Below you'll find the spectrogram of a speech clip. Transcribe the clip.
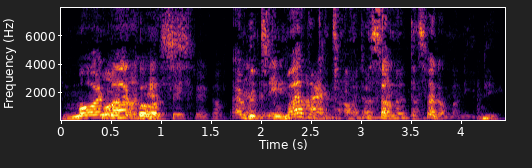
Moin, Moin Markus. herzlich willkommen. Ja, willst Ja, du nee, mal? Du kannst, oh, nein, das, ist doch eine- das wäre doch mal eine Idee.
